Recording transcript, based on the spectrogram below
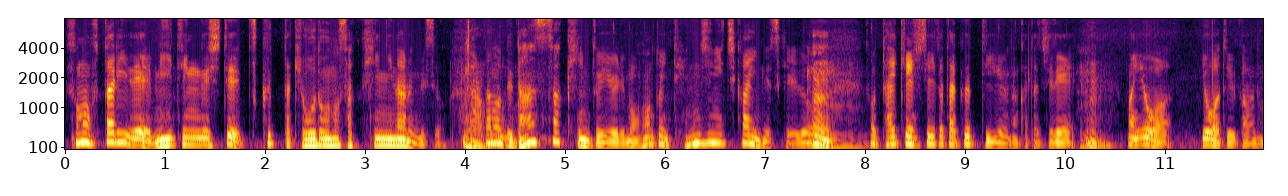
その2人でミーティングして作った共同の作品になるんですよ。なのでダンス作品というよりも本当に展示に近いんですけれど、うん。そう体験していただくっていうような形で、うん。まあ、要は要はというかあの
